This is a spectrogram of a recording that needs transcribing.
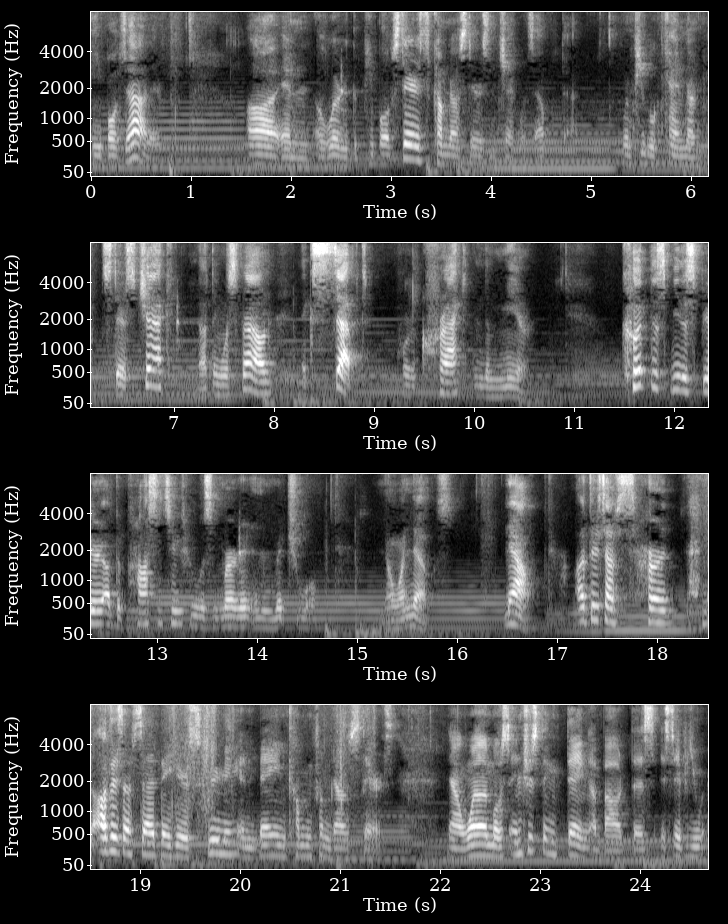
He bolted out of there, uh, and alerted the people upstairs to come downstairs and check what's up with that. When people came downstairs to check, nothing was found except for a crack in the mirror. Could this be the spirit of the prostitute who was murdered in the ritual? No one knows. Now, Others have heard, others have said they hear screaming and banging coming from downstairs. Now, one of the most interesting thing about this is if you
